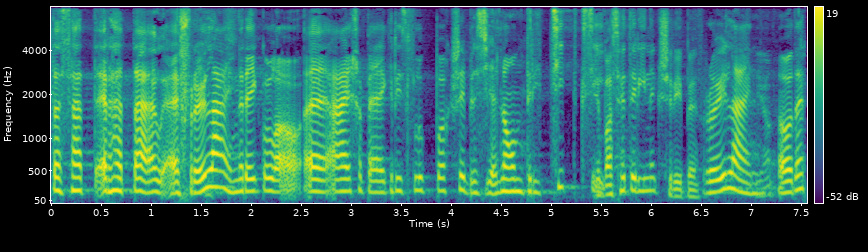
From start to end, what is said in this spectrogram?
das hat, er hat auch ein Fräulein Regula äh, Eichenberger ins Flugbuch geschrieben. Das war eine andere Zeit. Ja, was hat er Ihnen geschrieben? Fräulein, ja. oder?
